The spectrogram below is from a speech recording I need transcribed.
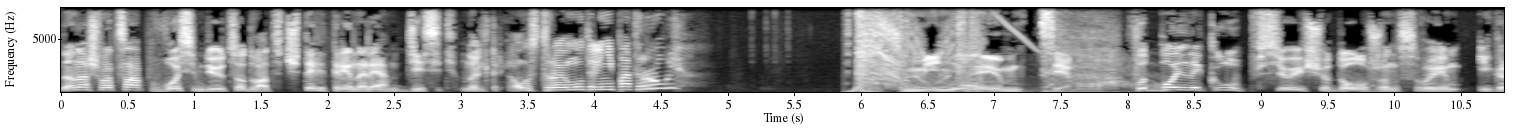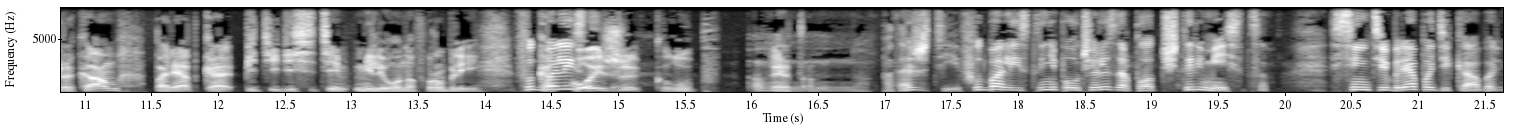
на наш WhatsApp 8 924 300 10 03. Устроим утренний патруль? Меняем тему. Футбольный клуб все еще должен своим игрокам порядка 50 миллионов рублей. Футболисты. Какой же клуб это? М, Подожди, футболисты не получали зарплату 4 месяца. С сентября по декабрь.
